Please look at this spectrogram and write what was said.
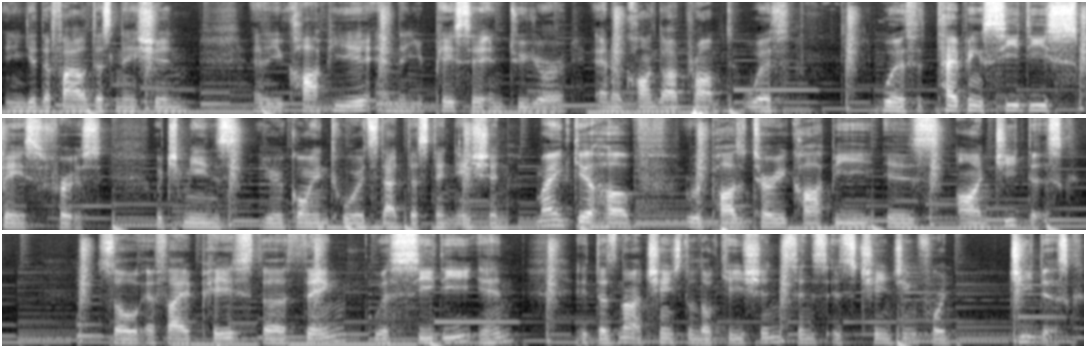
And you get the file destination, and then you copy it, and then you paste it into your Anaconda prompt with, with typing cd space first, which means you're going towards that destination. My GitHub repository copy is on gdisk. So if I paste the thing with cd in, it does not change the location since it's changing for G-Disk.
